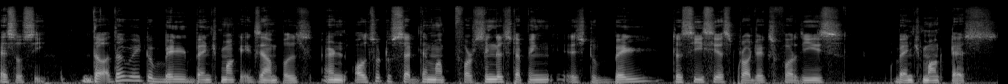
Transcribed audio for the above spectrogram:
SOC. The other way to build benchmark examples and also to set them up for single stepping is to build the CCS projects for these benchmark tests.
